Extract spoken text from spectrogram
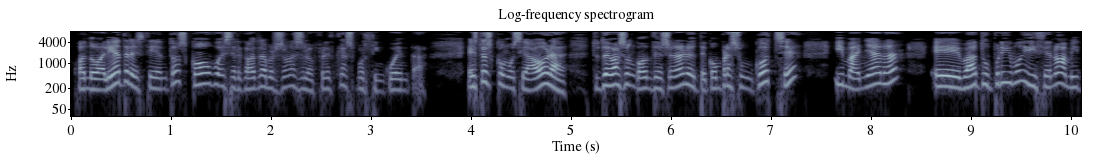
cuando valía 300, ¿cómo puede ser que a otra persona se lo ofrezcas por 50? Esto es como si ahora tú te vas a un concesionario te compras un coche y mañana eh, va tu primo y dice, no, a mí,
